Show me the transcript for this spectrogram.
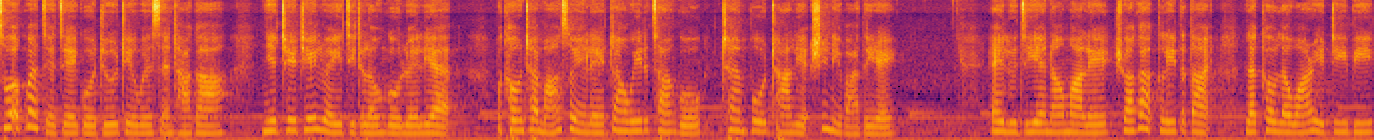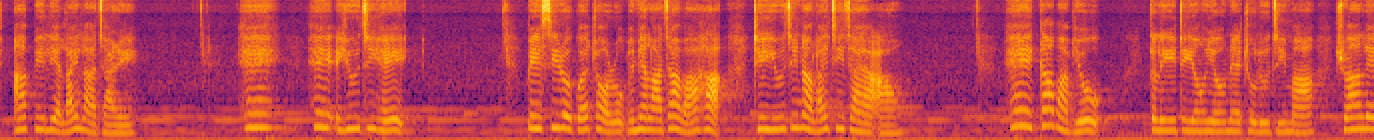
စိုးအကွက်ကျဲကျဲကိုဒူးထေဝဲဆန်ထားကညစ်ထေးထေးလွယ်ကြီးတစ်လုံးကိုလွဲလျက်ပခုံးထက်မှာဆိုရင်လေတာဝေးတစ်ချောင်းကိုထန်ပိုးထားလျက်ရှိနေပါသေးတယ်။အဲ့လူကြီးရဲ့နောက်မှာလဲရွာကကလေးတတိုက်လက်ခုပ်လက်ဝါးတွေတီးပြီးအားပေးလျက်လိုက်လာကြတယ်။ဟေးဟေးအယူကြီးဟေး ပေစီတို့ကွဲထော်တို့မမြင်လာကြပါဟာဒီယူကြီးနောက်လိုက်ကြည့်ကြရအောင်ဟေးကပါပြုတ်ကလေးတယုံယုံနဲ့ထိုလူကြီးမှာရွာလေ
